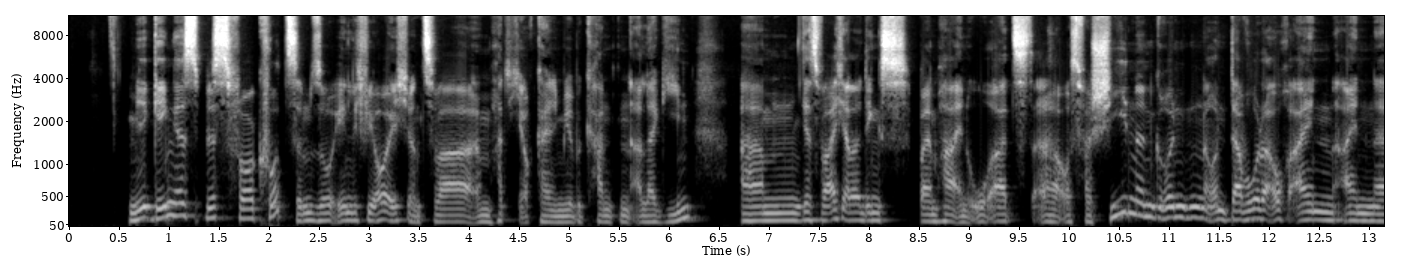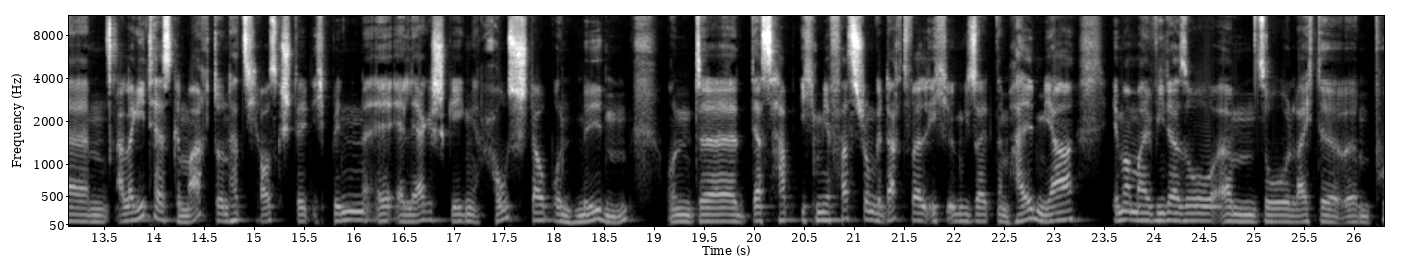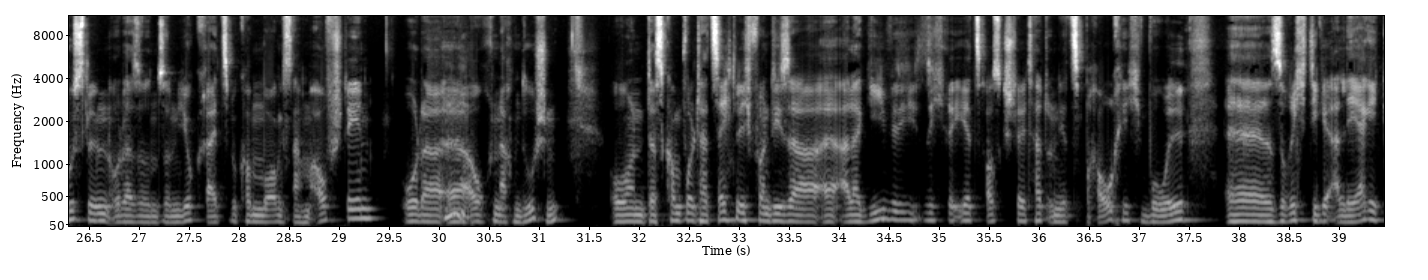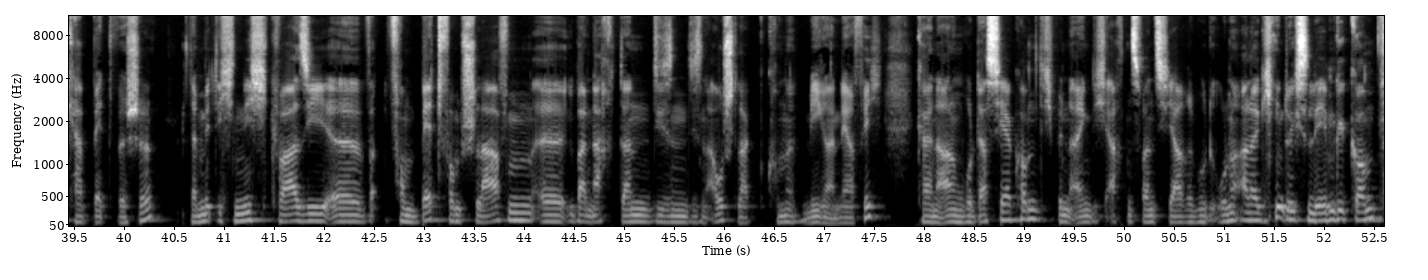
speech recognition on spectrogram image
Mir ging es bis vor kurzem so ähnlich wie euch. Und zwar ähm, hatte ich auch keine mir bekannten Allergien. Ähm, jetzt war ich allerdings beim HNO-Arzt äh, aus verschiedenen Gründen und da wurde auch ein, ein ähm, Allergietest gemacht und hat sich herausgestellt, ich bin äh, allergisch gegen Hausstaub und Milben. Und äh, das habe ich mir fast schon gedacht, weil ich irgendwie seit einem halben Jahr immer mal wieder so, ähm, so leichte ähm, Pusteln oder so, so einen Juckreiz bekommen morgens nach dem Aufstehen oder äh, hm. auch nach dem Duschen. Und das kommt wohl tatsächlich von dieser äh, Allergie, wie sich jetzt rausgestellt hat. Und jetzt brauche ich wohl äh, so richtige Allergiker-Bettwäsche, damit ich nicht quasi äh, vom Bett, vom Schlafen äh, über Nacht dann diesen, diesen Ausschlag bekomme. Mega nervig. Keine Ahnung, wo das herkommt. Ich bin eigentlich 28 Jahre gut ohne Allergien durchs Leben gekommen.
